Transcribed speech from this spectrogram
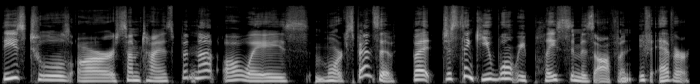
These tools are sometimes, but not always, more expensive. But just think you won't replace them as often, if ever.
